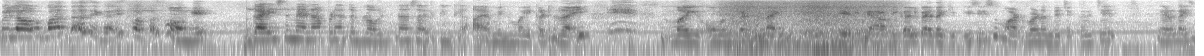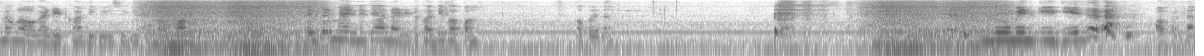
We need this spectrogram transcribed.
ਬਲੌਗ ਬੰਦਾ ਸੀ ਗਾਇਸ ਵਾਪਸ ਹੋਣਗੇ ਗਾਇਸ ਮੈਂ ਨਾ ਆਪਣੇ ਹੱਥ ਬਲੌਗ ਦਿੱਤਾ ਸਰ ਕਿਉਂਕਿ ਆਇਆ ਮੈਨੂੰ ਮਾਈ ਕਠਨਾਈ ਮਾਈ ਓਨ ਕਠਨਾਈ ਜਿਹੜੀ ਮੈਂ ਆਪ ਹੀ ਕੱਲ ਪੈਦਾ ਕੀਤੀ ਸੀ ਸਮਾਰਟ ਬਣਨ ਦੇ ਚੱਕਰ 'ਚ। ਫਿਰ ਗਾਇਸ ਮੈਂ ਬਲੌਗ ਐਡਿਟ ਕਰਦੀ ਪਈ ਸੀ ਕਿ ਪਾਪਾ ਇੱਧਰ ਮੈਂ ਇੰਨੇ ਧਿਆਨ ਨਾਲ ਐਡਿਟ ਕਰਦੀ ਪਾਪਾ। ਪਾਪਾ ਦਾ ਜ਼ੂਮ ਇਨ ਕੀਜੀਏ ਜਰਾ। ਪਾਪਾ ਦਾ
